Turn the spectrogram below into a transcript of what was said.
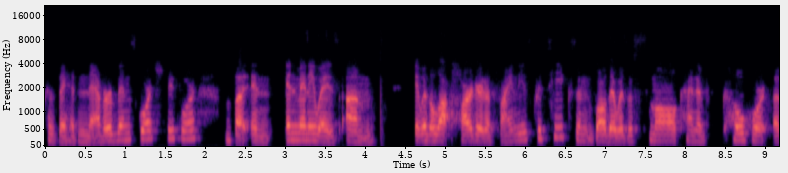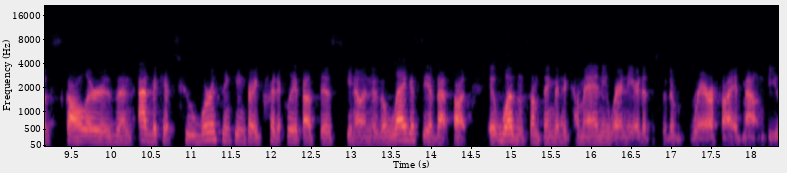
because they had never been scorched before. But in in many ways, um, it was a lot harder to find these critiques. And while there was a small kind of cohort of scholars and advocates who were thinking very critically about this, you know, and there's a legacy of that thought, it wasn't something that had come anywhere near to the sort of rarefied Mountain View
